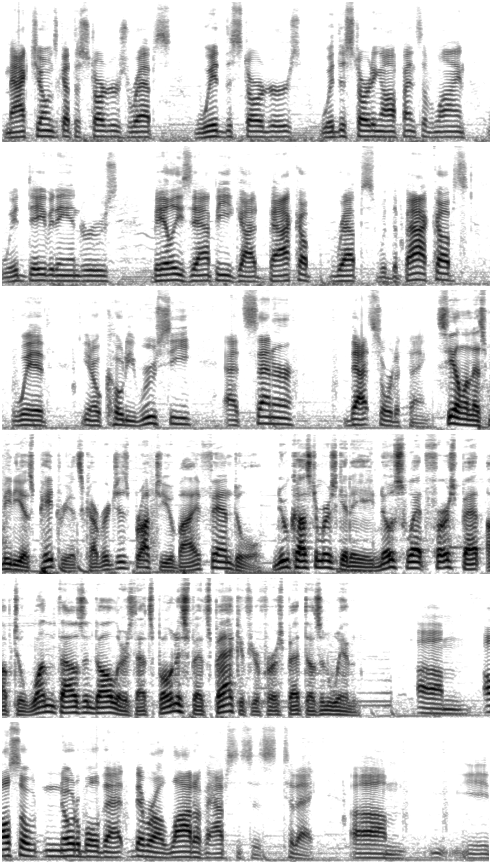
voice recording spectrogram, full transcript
Mac Jones got the starters reps with the starters, with the starting offensive line, with David Andrews. Bailey Zappe got backup reps with the backups, with you know Kody Russey at center that sort of thing. CLNS Media's Patriots coverage is brought to you by FanDuel. New customers get a no sweat first bet up to $1,000. That's bonus bets back if your first bet doesn't win. Um, also notable that there were a lot of absences today. Um,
